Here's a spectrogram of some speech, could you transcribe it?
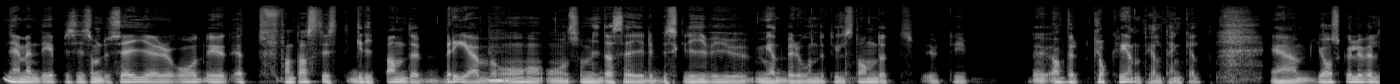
Nej, men det är precis som du säger och det är ett fantastiskt gripande brev mm. och, och, som Ida säger, det beskriver ju medberoendetillståndet ut i ja, klockrent helt enkelt. Ehm, jag skulle väl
